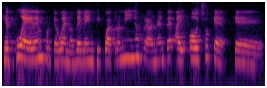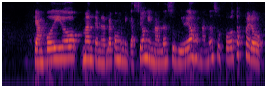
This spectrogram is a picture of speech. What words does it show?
que pueden, porque bueno, de 24 niños realmente hay 8 que, que, que, han podido mantener la comunicación y mandan sus videos y mandan sus fotos, pero,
